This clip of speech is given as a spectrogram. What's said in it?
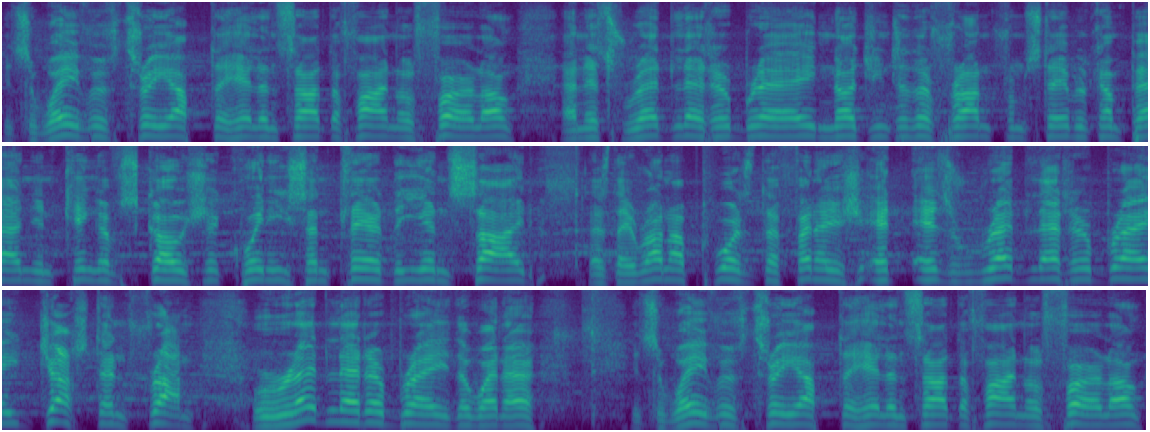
It's a wave of three up the hill inside the final furlong, and it's Red Letter Bray nudging to the front from stable companion King of Scotia, Queenie St Clair the inside as they run up towards the finish. It is Red Letter Bray just in front. Red Letter Bray the winner. It's a wave of three up the hill inside the final furlong,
